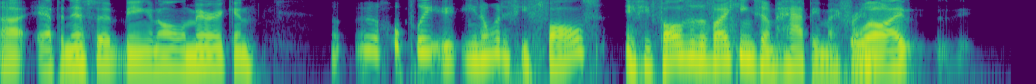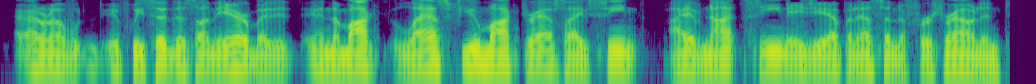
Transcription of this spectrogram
uh, Epenesa being an All American hopefully you know what if he falls if he falls to the Vikings I'm happy my friend Well, I I don't know if, if we said this on the air, but it, in the mock last few mock drafts I've seen, I have not seen AJ Epenesa in the first round, and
